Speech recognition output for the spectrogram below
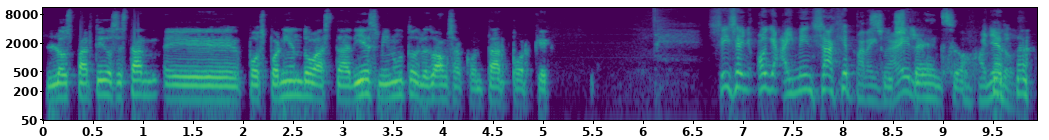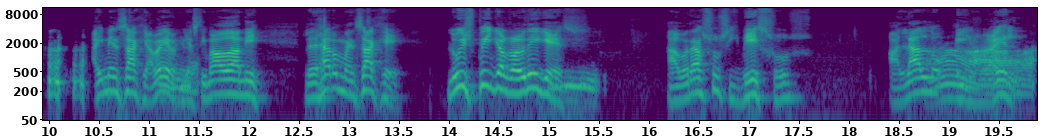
Los partidos están eh, posponiendo hasta 10 minutos, les vamos a contar por qué. Sí, señor. Oiga, hay mensaje para Israel, compañeros. Hay mensaje. A ver, mi estimado Dani, le dejaron mensaje. Luis Piño Rodríguez. Abrazos y besos a Lalo e Israel. Ah,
